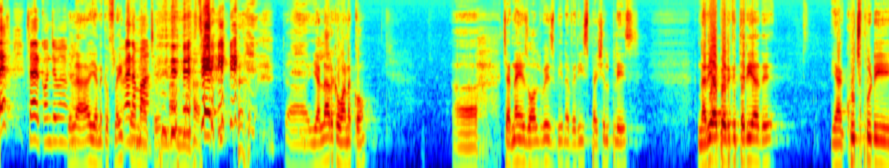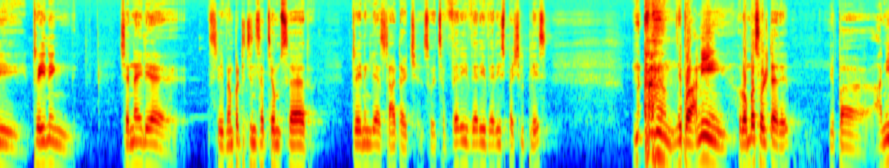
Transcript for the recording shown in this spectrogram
எஸ் சார் கொஞ்சம் இல்ல எனக்கு ஃப்ளைட் டைம் ஆச்சு. சரி. எல்லாருக்கும் வணக்கம். Chennai is always been a very special place நிறையா பேருக்கு தெரியாது. என் கூச்சிப்புடி ட்ரைனிங் சென்னையிலேயே ஸ்ரீ வெம்பட்டிச்சன் சத்யம் சார் ட்ரைனிங்லேயே ஸ்டார்ட் ஆயிடுச்சு. So it's a very very very special place இப்போ அனி ரொம்ப சொல்லிட்டாரு. இப்போ அனி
